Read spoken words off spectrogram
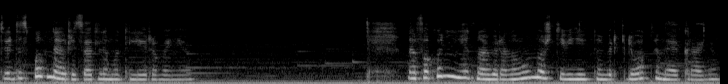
Твердосплавная фреза для моделирования. На флаконе нет номера, но вы можете видеть номер клевака на экране.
